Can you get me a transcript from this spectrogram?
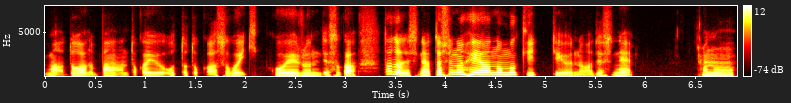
まあ、ドアのバーンとかいう音とかすごい聞こえるんですが、ただですね、私の部屋の向きっていうのはですね、あの、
